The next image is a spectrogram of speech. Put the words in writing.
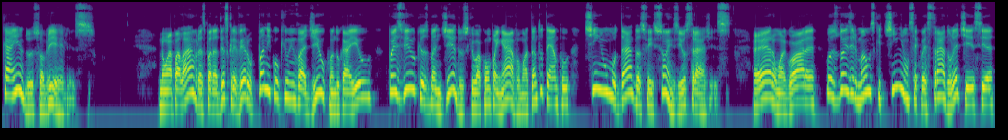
caindo sobre eles. Não há palavras para descrever o pânico que o invadiu quando caiu, pois viu que os bandidos que o acompanhavam há tanto tempo tinham mudado as feições e os trajes. Eram agora os dois irmãos que tinham sequestrado Letícia,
